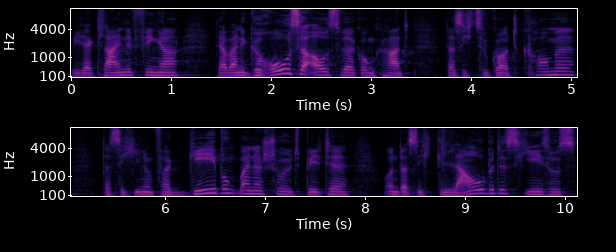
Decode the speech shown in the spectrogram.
wie der kleine Finger, der aber eine große Auswirkung hat, dass ich zu Gott komme, dass ich ihn um Vergebung meiner Schuld bitte und dass ich glaube, dass Jesus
